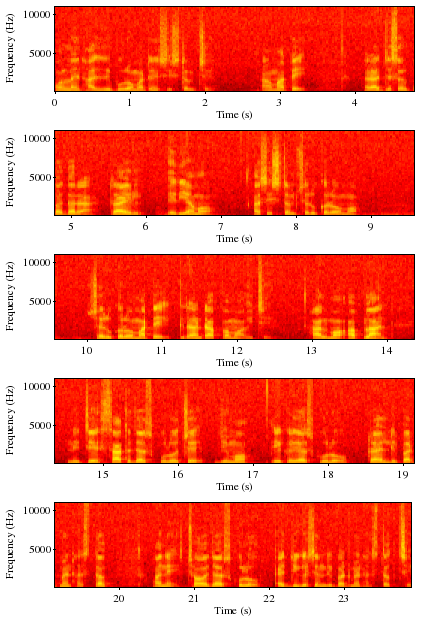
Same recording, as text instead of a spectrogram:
ઓનલાઈન હાજરી પૂરવા માટેની સિસ્ટમ છે. આ માટે રાજ્ય સરકાર દ્વારા ટ્રાયલ એરિયામાં આ સિસ્ટમ શરૂ કરવામાં, શરૂ કરવા માટે ગ્રાન્ટ આપવામાં આવી છે. હાલમાં આ પ્લાન નીચે સાત હજાર સ્કૂલો છે, જેમાં એક હજાર સ્કૂલો ટ્રાયલ ડિપાર્ટમેન્ટ હસ્તક અને છ હજાર સ્કૂલો એજ્યુકેશન ડિપાર્ટમેન્ટ હસ્તક છે.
